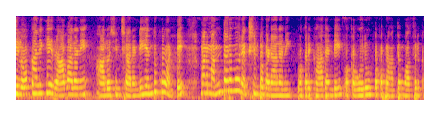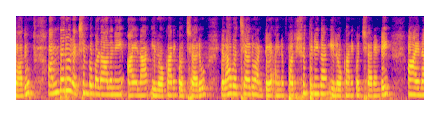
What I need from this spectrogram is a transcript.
ఈ లోకానికి రావాలని ఆలోచించారండి. ఎందుకు అంటే మనం అందరము రక్షింపబడాలని. ఒకరి కాదండి ఒక ఊరు ఒక ప్రాంతం వాసులు కాదు. అందరూ రక్షింపబడాలని ఆయన ఈ లోకానికి వచ్చారు. ఎలా వచ్చారు అంటే ఆయన పరిశుద్ధుడిగా ఈ లోకానికి వచ్చారండి. ఆయన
